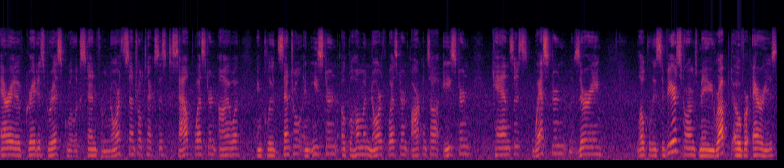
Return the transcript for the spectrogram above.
Area of greatest risk will extend from north central Texas to southwestern Iowa, include central and eastern Oklahoma, northwestern Arkansas, eastern Kansas, western Missouri. Locally severe storms may erupt over areas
